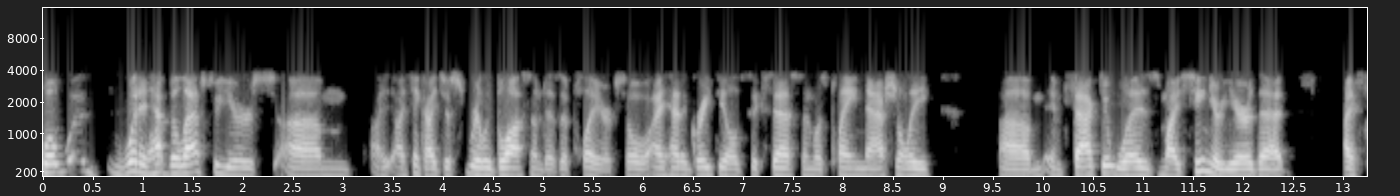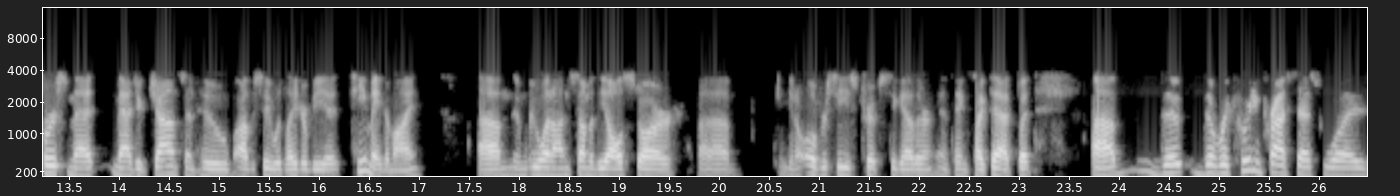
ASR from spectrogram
Well, what had happened the last two years, um, I, I, think I just really blossomed as a player. So I had a great deal of success and was playing nationally. Um, in fact, it was my senior year that I first met Magic Johnson, who obviously would later be a teammate of mine. Um, and we went on some of the All Star uh, you know overseas trips together and things like that. But uh, the the recruiting process was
